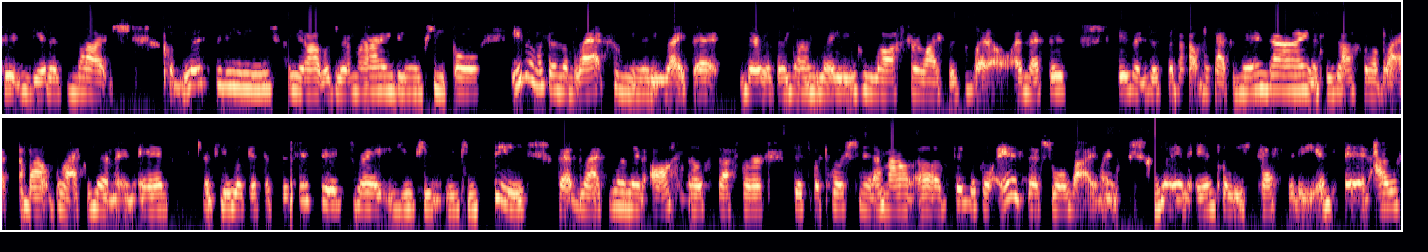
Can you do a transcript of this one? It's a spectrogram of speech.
didn't get as much publicity. You know, I was reminding people, even within the black community, right, that there was a young lady who lost her life as well, and that this isn't just about black men dying. This is also black about black women. And if you look at the statistics, right, you can you can see that black women also suffer disproportionate amount of physical and sexual violence when in police custody. And, and I was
